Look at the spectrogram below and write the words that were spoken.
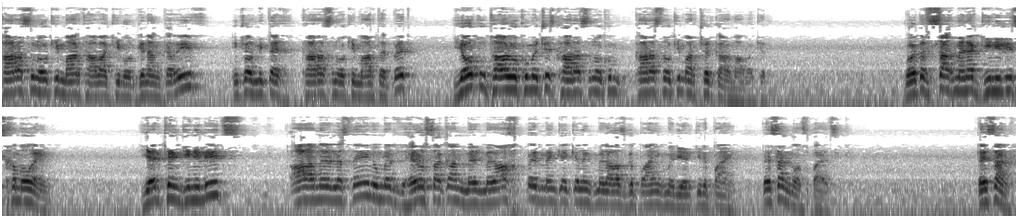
40 հոգի մարդ հավաքի, որ գնան կռիվ, ինչ որ միտեղ 40 հոգի մարդ էր պետ, 7-800 հոգու մեջից 40 հոգում 40 հոգի մարդ չէր կարող հավաքել։ Որովհետև սաղ մենակ գինիլից խմող էին։ Երկեն գինիլից արաները լսնեին ու մեր հերոսական մեր մեր աղբեր մենք եկել ենք մեր ազգը պահենք, մեր երկիրը պահենք։ Տեսանք ոնց պահեցինք։ Տեսանք։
